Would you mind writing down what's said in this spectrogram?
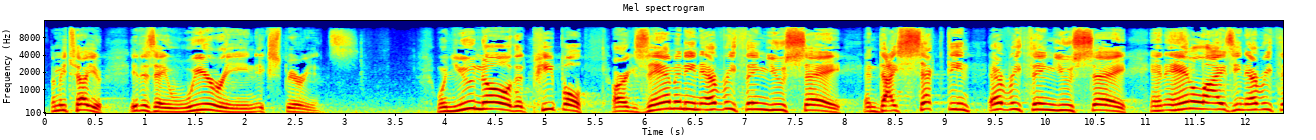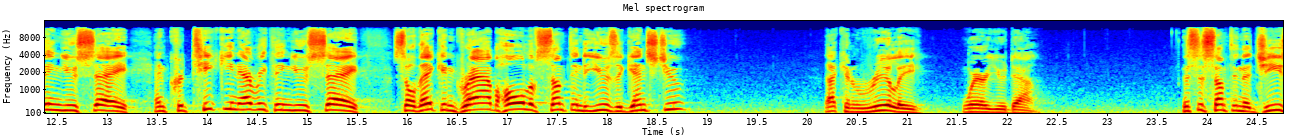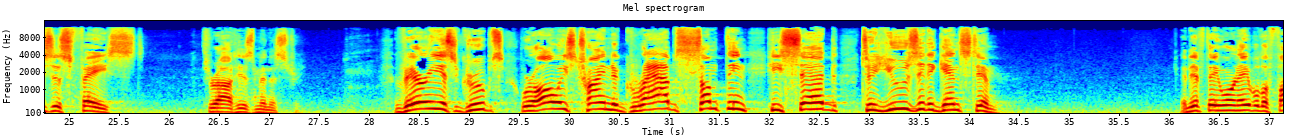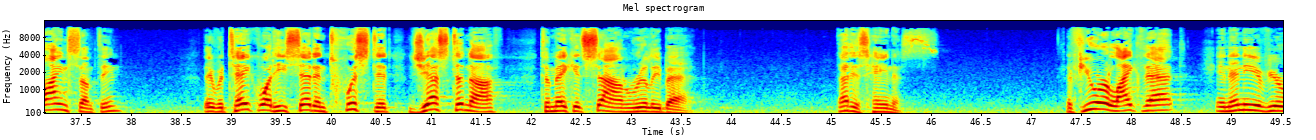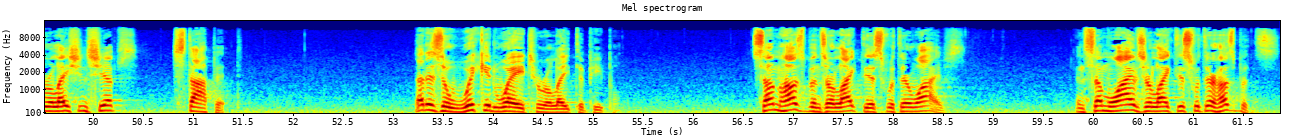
Let me tell you, it is a wearying experience. When you know that people are examining everything you say and dissecting everything you say and analyzing everything you say and critiquing everything you say so they can grab hold of something to use against you, that can really wear you down. This is something that Jesus faced throughout his ministry. Various groups were always trying to grab something he said to use it against him. And if they weren't able to find something, they would take what he said and twist it just enough to make it sound really bad. That is heinous. If you are like that in any of your relationships, stop it. That is a wicked way to relate to people. Some husbands are like this with their wives, and some wives are like this with their husbands.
